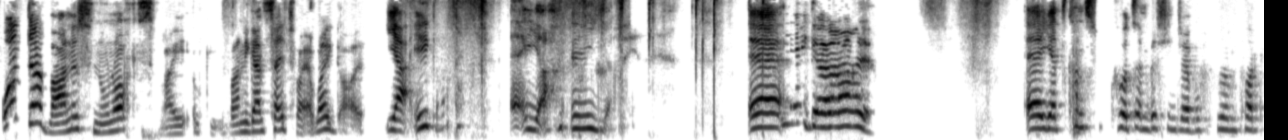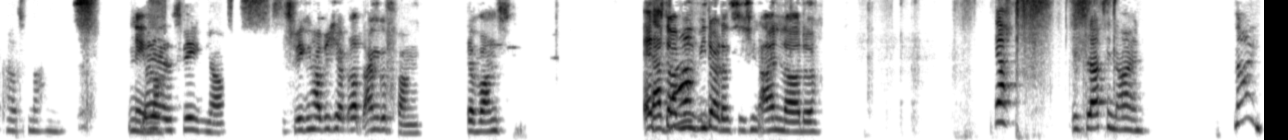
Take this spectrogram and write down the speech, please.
Und da waren es nur noch zwei. Okay, waren die ganze Zeit zwei, aber egal. Ja, egal. Äh, ja, äh, ja. Äh, Egal. Äh, jetzt kannst du kurz ein bisschen Jabba für den Podcast machen. Nee, Ja, mach. ja, deswegen ja. Deswegen habe ich ja gerade angefangen. Da waren's. Da Edgar war- will wieder, dass ich ihn einlade. Ja, ich lade ihn ein. Nein.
